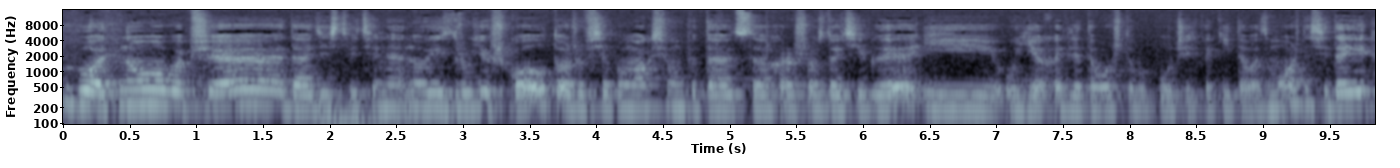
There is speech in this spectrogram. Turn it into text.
Вот, но вообще, да, действительно. Ну из других школ тоже все по максимуму пытаются хорошо сдать ЕГЭ и уехать для того, чтобы получить какие-то возможности. Да и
